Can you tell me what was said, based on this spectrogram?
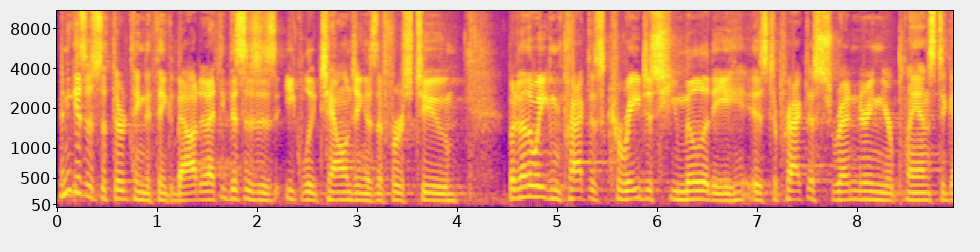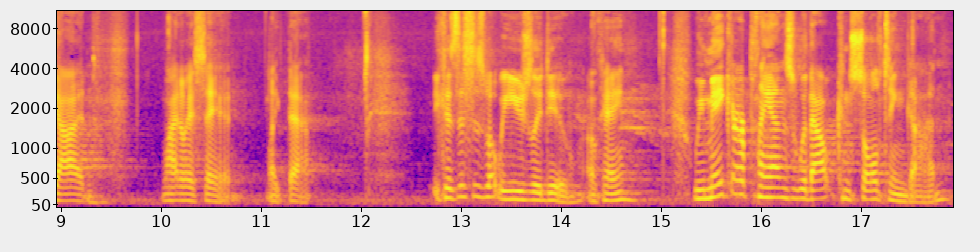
Then he gives us a third thing to think about, and I think this is as equally challenging as the first two. But another way you can practice courageous humility is to practice surrendering your plans to God. Why do I say it like that? Because this is what we usually do, okay? We make our plans without consulting God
